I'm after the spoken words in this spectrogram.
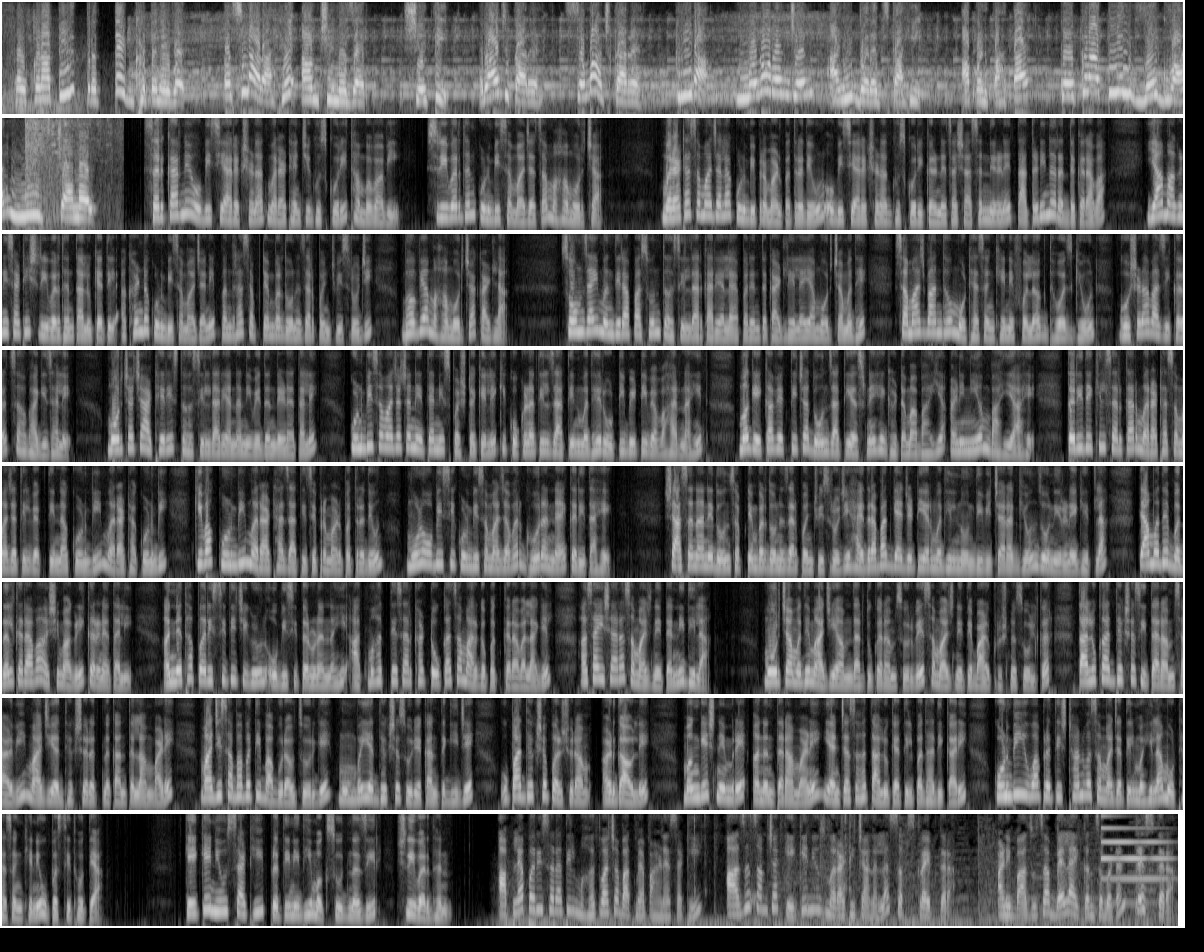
कोकणातील प्रत्येक घटनेवर असणार आहे आमची नजर. शेती राजकारण समाजकारण क्रीडा मनोरंजन आणि बरच काही. आपण पाहताय कोकणातील वेगवान न्यूज चॅनल. सरकारने ओबीसी आरक्षणात मराठ्यांची घुसखोरी थांबवावी. श्रीवर्धन कुणबी समाजाचा महामोर्चा. मराठा समाजाला कुणबी प्रमाणपत्र देऊन ओबीसी आरक्षणात घुसखोरी करण्याचा शासन निर्णय तातडीनं रद्द करावा या मागणीसाठी श्रीवर्धन तालुक्यातील अखंड कुणबी समाजाने पंधरा सप्टेंबर दोन हजार पंचवीस रोजी भव्य महामोर्चा काढला. सोमजाई मंदिरापासून तहसीलदार कार्यालयापर्यंत काढलेल्या या मोर्चामध्ये समाजबांधव मोठ्या संख्येने फलक ध्वज घेऊन घोषणाबाजी करत सहभागी झाले. मोर्चाच्या अखेरीस तहसीलदार यांना निवेदन देण्यात आले. कुणबी समाजाच्या नेत्यांनी स्पष्ट केले की कोकणातील जातींमध्ये रोटीबेटी व्यवहार नाहीत. मग एका व्यक्तीच्या दोन जाती असणे हे घटमाबाह्य आणि नियमबाह्य आहे. तरी देखील सरकार मराठा समाजातील व्यक्तींना कुणबी मराठा कुणबी किंवा कुणबी मराठा जातीचे प्रमाणपत्र देऊन मूळ ओबीसी कुणबी समाजावर घोर अन्याय करीत आहे. शासनाने दोन सप्टेंबर दोन हजार पंचवीस रोजी हैदराबाद गॅजेटियरमधील नोंदी विचारात घेऊन जो निर्णय घेतला त्यामध्ये बदल करावा अशी मागणी करण्यात आली. अन्यथा परिस्थिती चिघळून ओबीसी तरुणांनाही आत्महत्येसारखा टोकाचा मार्ग पत्करावा लागेल असा इशारा समाजनेत्यांनी दिला. मोर्चामध्ये माजी आमदार तुकाराम सुर्वे समाजनेते बाळकृष्ण सोलकर तालुका अध्यक्ष सीताराम साळवी माजी अध्यक्ष रत्नकांत लांबाडे माजी सभापती बाबूराव चोरगे मुंबई अध्यक्ष सूर्यकांत गिजे उपाध्यक्ष परशुराम अडगावले मंगेश नेमरे अनंत रामाणे यांच्यासह तालुक्यातील पदाधिकारी कुणबी युवा प्रतिष्ठान व समाजातील महिला मोठ्या संख्येने उपस्थित होत्या. केके न्यूजसाठी प्रतिनिधी मकसूद नझीर श्रीवर्धन. आपल्या परिसरातील महत्त्वाच्या बातम्या पाहण्यासाठी आजच आमच्या के के न्यूज मराठी चॅनलला सबस्क्राईब करा आणि बाजूचा बेल आयकनचं बटन प्रेस करा.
